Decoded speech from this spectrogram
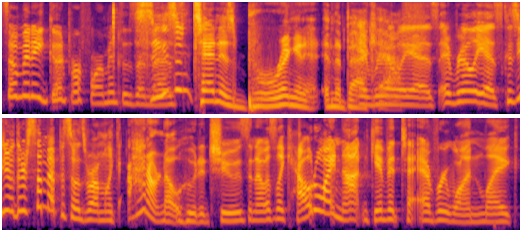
so many good performances in this. Season ten is bringing it in the back. It really half. is. It really is. Because, you know, there's some episodes where I'm like, I don't know who to choose. And I was like, how do I not give it to everyone? Like,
